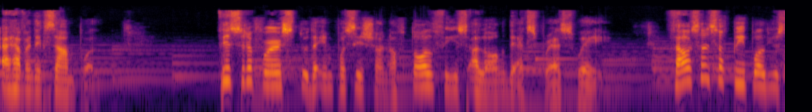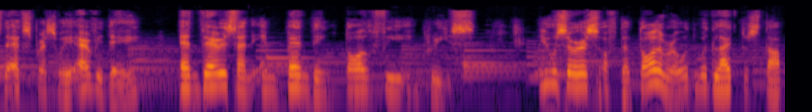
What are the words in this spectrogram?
I have an example. This refers to the imposition of toll fees along the expressway. Thousands of people use the expressway every day, and there is an impending toll fee increase. Users of the toll road would like to stop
